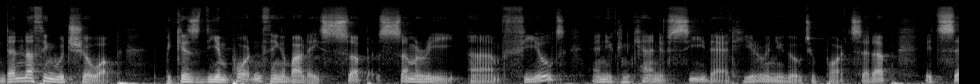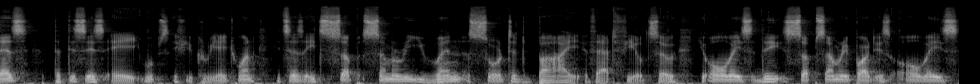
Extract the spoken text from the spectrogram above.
then nothing would show up because the important thing about a sub summary um, field, and you can kind of see that here when you go to part setup, it says that this is a, whoops, if you create one, it says a sub summary when sorted by that field. So you always, the sub summary part is always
